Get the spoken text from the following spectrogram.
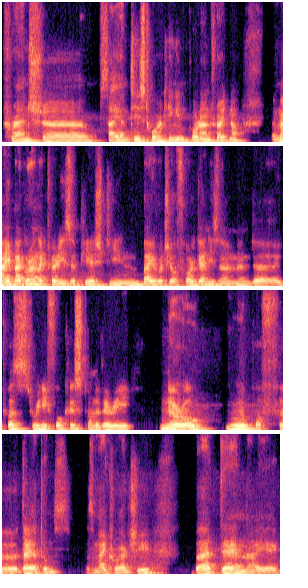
French uh, scientist working in Poland right now. My background actually is a PhD in biology of organism, and uh, it was really focused on a very narrow group of uh, diatoms as microalgae. But then I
